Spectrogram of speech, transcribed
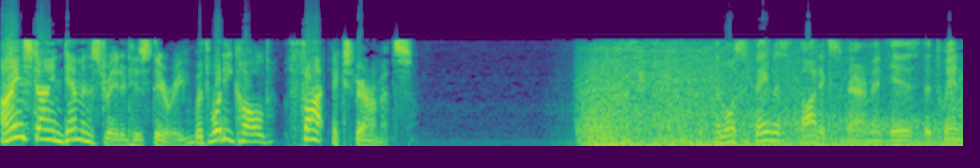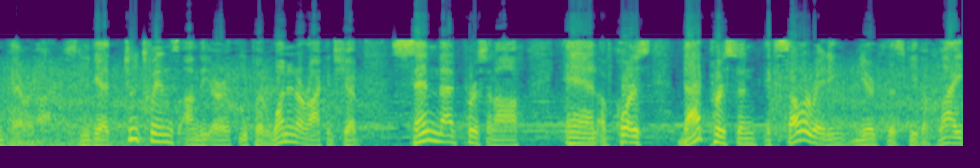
Einstein demonstrated his theory with what he called thought experiments. The most famous thought experiment is the twin paradox. You get two twins on the Earth, you put one in a rocket ship, send that person off, and of course, that person accelerating near to the speed of light,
